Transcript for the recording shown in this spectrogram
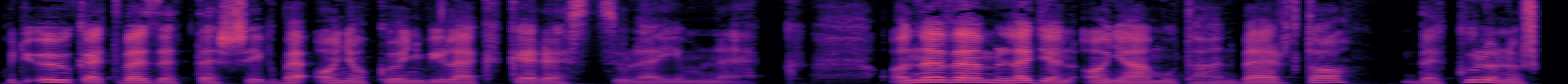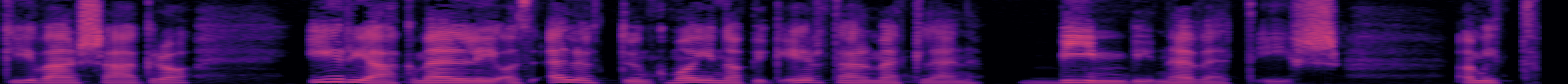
hogy őket vezettessék be anyakönyvileg keresztszüleimnek. A nevem legyen anyám után Berta, de különös kívánságra írják mellé az előttünk mai napig értelmetlen Bimbi nevet is, amit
